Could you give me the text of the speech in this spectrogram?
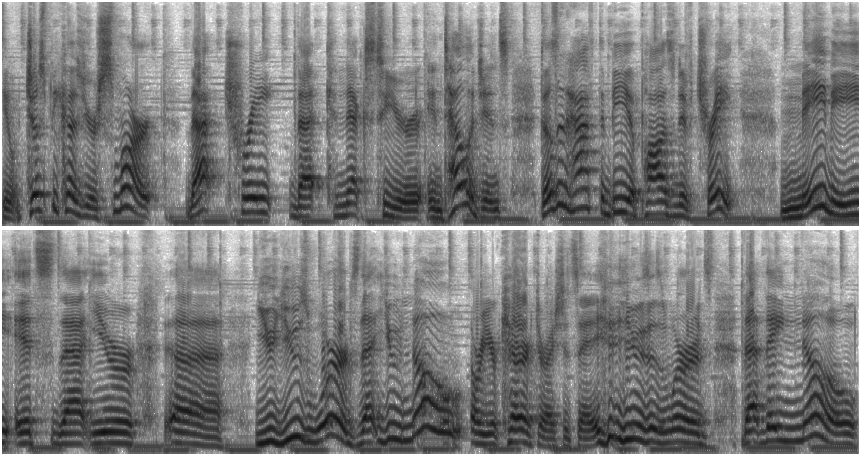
you know, just because you're smart, that trait that connects to your intelligence doesn't have to be a positive trait. Maybe it's that you're, uh, you use words that you know, or your character, I should say, uses words that they know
